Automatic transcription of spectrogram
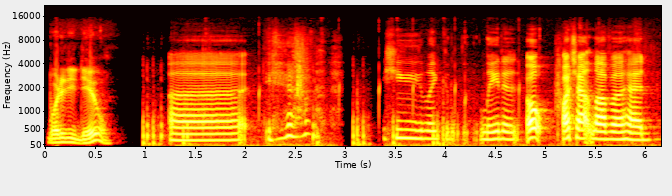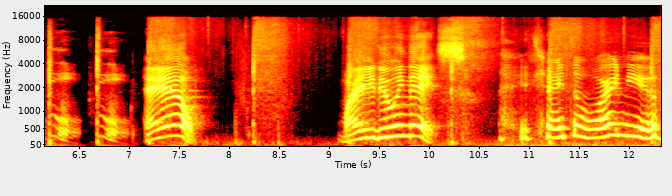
What did he do? Uh, yeah. He like laid it. Oh, watch out, lava ahead. Ow! Why are you doing this? He tried to warn you.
